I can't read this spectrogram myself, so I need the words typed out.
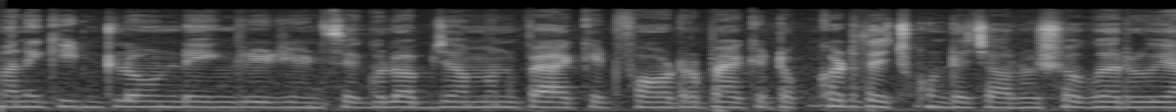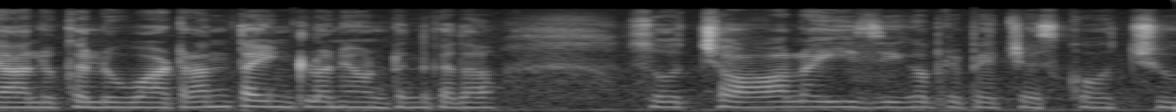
మనకి ఇంట్లో ఉండే ingredients gulab jamun packet powder packet ఒక్కటి తెచ్చుకుంటే చాలు. షుగరు యాలకులు వాటర్ అంతా ఇంట్లోనే ఉంటుంది కదా. సో చాలా ఈజీగా ప్రిపేర్ చేసుకోవచ్చు.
